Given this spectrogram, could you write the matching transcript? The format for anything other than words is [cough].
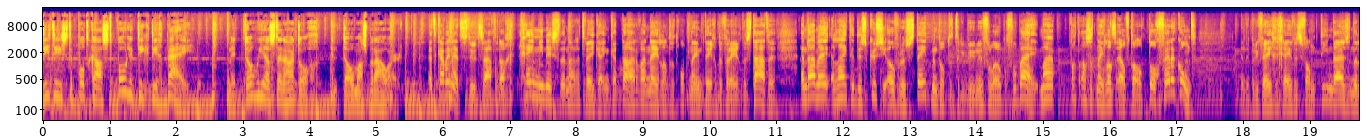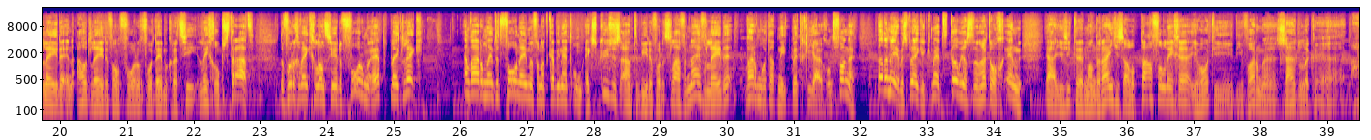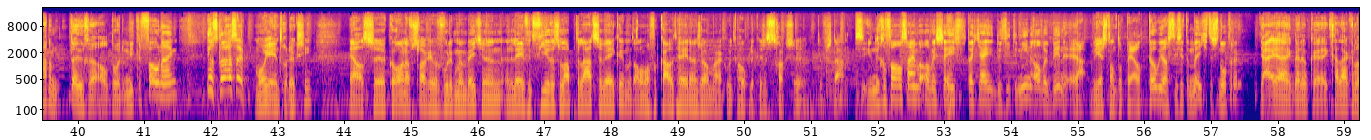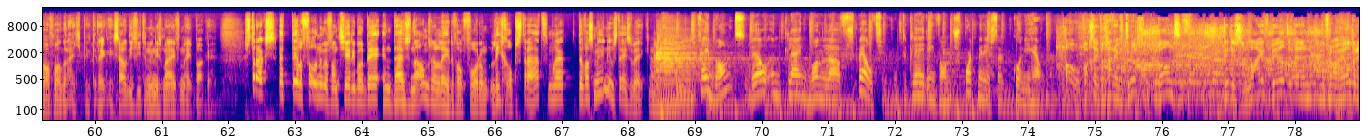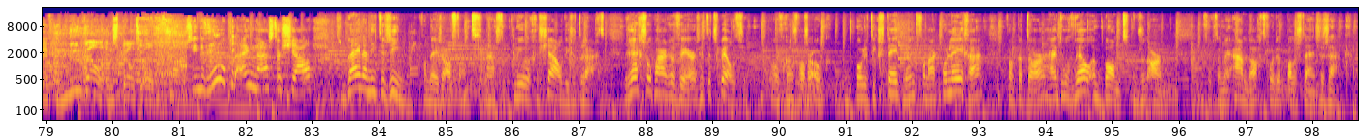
Dit is de podcast Politiek Dichtbij. Met Tobias den Hartog en Thomas Brouwer. Het kabinet stuurt zaterdag geen minister naar het WK in Qatar, waar Nederland het opneemt tegen de Verenigde Staten. En daarmee lijkt de discussie over een statement op de tribune voorlopig voorbij. Maar wat als het Nederlands elftal toch verder komt? En de privégegevens van tienduizenden leden en oud-leden van Forum voor Democratie liggen op straat. De vorige week gelanceerde Forum-app bleek lek. En waarom neemt het voornemen van het kabinet om excuses aan te bieden voor het slavernijverleden, waarom wordt dat niet met gejuich ontvangen? Dat en meer bespreek ik met Tobias den Hartog. En ja, je ziet de mandarijntjes al op tafel liggen. Je hoort die, die warme, zuidelijke ademteugen al door de microfoon heen. Niels Klaassen. Mooie introductie. Ja, als uh, coronaverslaggever voel ik me een beetje een, een, levend viruslab de laatste weken. Met allemaal verkoudheden en zo. Maar goed, hopelijk is het straks uh, te verstaan. Dus in ieder geval zijn we alweer safe dat jij de vitamine alweer binnen hebt. Ja, weerstand op peil. Tobias die zit een beetje te snotteren. Ja, ja ik, ben ook, uh, ik ga daar een half mandarijntje pikken, denk ik. Ik zou die vitamines maar even meepakken. Straks het telefoonnummer van Thierry Baudet en duizenden andere leden van Forum liggen op straat. Maar er was meer nieuws deze week. Geen band, wel een klein One Love speldje op de kleding van sportminister Connie Helder. Oh, wacht even, we gaan even terug, want dit is live beeld en mevrouw Helder heeft nu wel een speeltje op. We zien het heel klein naast haar sjaal. Het is bijna niet te zien van deze afstand, naast de kleurige sjaal die ze draagt. Rechts op haar revers zit het speeltje. Overigens was er ook een politiek statement van haar collega van Qatar. Hij droeg wel een band om zijn arm en vroeg daarmee aandacht voor de Palestijnse zaak.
